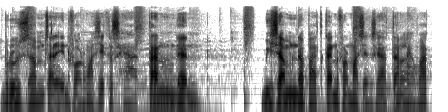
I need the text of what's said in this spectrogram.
berusaha mencari informasi kesehatan dan bisa mendapatkan informasi kesehatan lewat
